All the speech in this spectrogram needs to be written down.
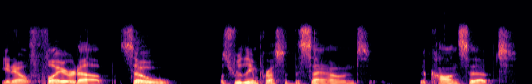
you know fired up. So I was really impressed with the sound the concept.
